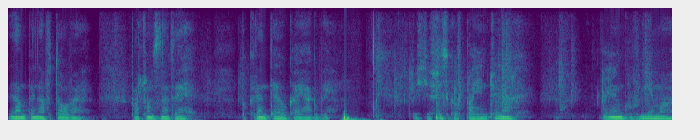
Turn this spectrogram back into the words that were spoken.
lampy naftowe. Patrząc na te pokrętełka jakby. Oczywiście wszystko w pajęczynach. Pająków nie ma.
